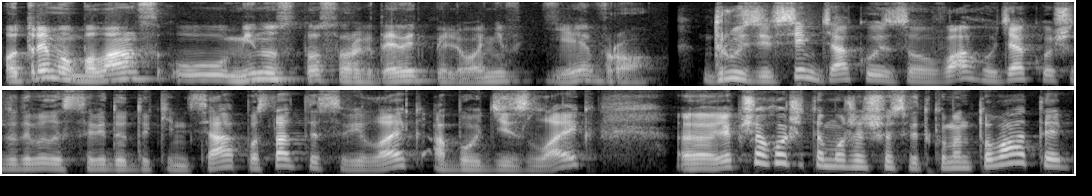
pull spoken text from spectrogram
Отримав баланс у мінус 149 мільйонів євро. Друзі, всім дякую за увагу. Дякую, що додивилися відео до кінця. Поставте свій лайк або дізлайк. Е, якщо хочете, може щось відкоментувати.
